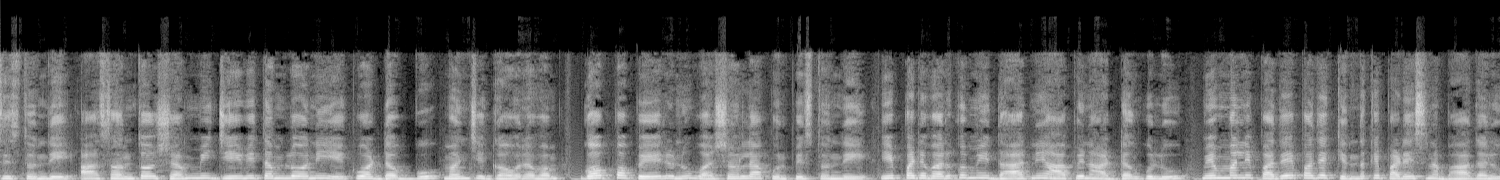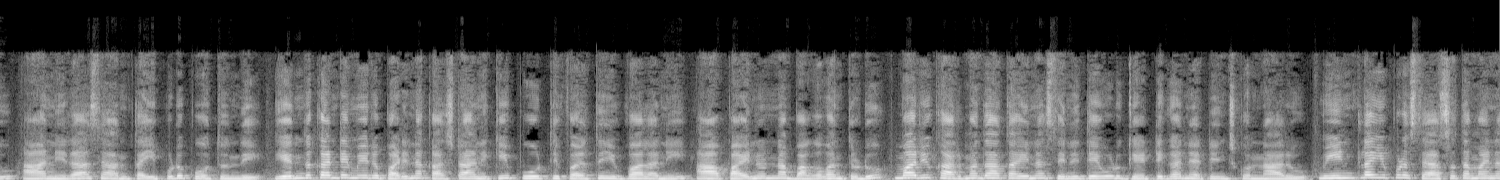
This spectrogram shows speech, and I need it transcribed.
వికసిస్తుంది ఆ సంతోషం మీ జీవితంలోని ఎక్కువ డబ్బు మంచి గౌరవం గొప్ప పేరును వర్షంలా కురిపిస్తుంది. ఇప్పటి వరకు మీ దారిని ఆపిన అడ్డంకులు మిమ్మల్ని పదే పదే కిందకి పడేసిన బాధలు ఆ నిరాశ అంతా ఇప్పుడు పోతుంది. ఎందుకంటే మీరు పడిన కష్టానికి పూర్తి ఫలితం ఇవ్వాలని ఆ పైనున్న భగవంతుడు మరియు కర్మదాత అయిన శనిదేవుడు గట్టిగా నటించుకున్నారు మీ ఇంట్లో ఇప్పుడు శాశ్వతమైన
